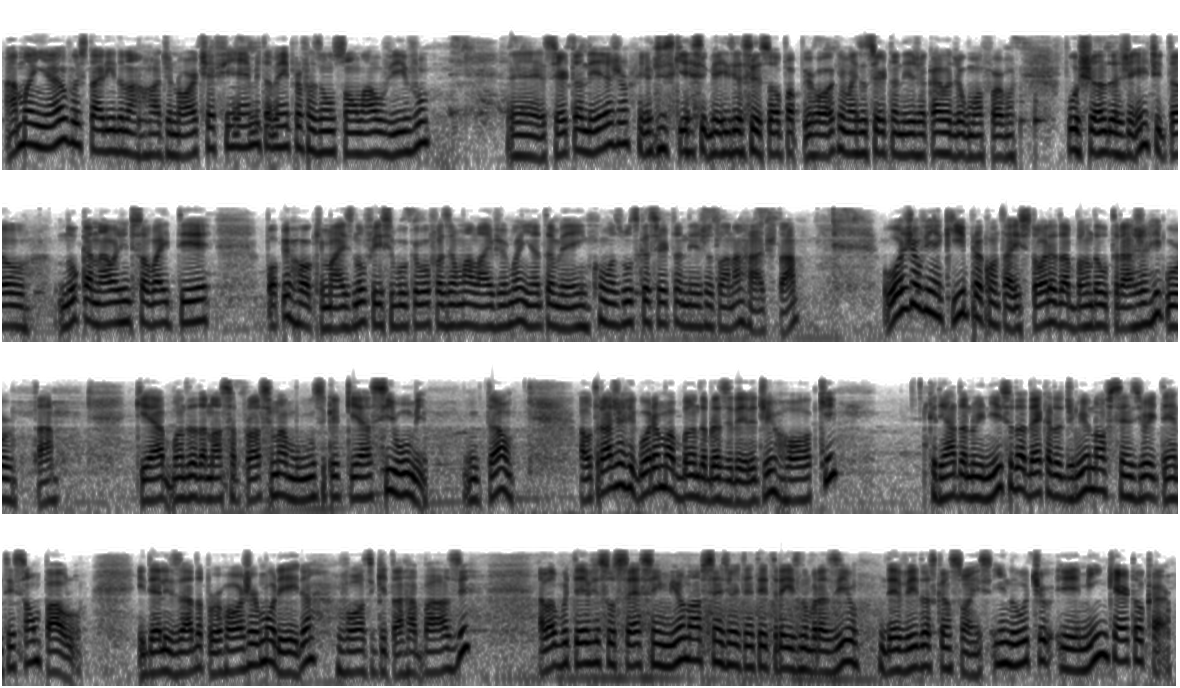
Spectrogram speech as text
Amanhã vou estar indo na Rádio Norte FM também para fazer um som lá ao vivo. É, sertanejo, eu disse que esse mês ia ser só pop rock, mas o sertanejo acaba de alguma forma puxando a gente, então no canal a gente só vai ter pop rock, mas no Facebook eu vou fazer uma live amanhã também com as músicas sertanejas lá na rádio, tá? Hoje eu vim aqui para contar a história da banda Ultraja Rigor, tá? Que é a banda da nossa próxima música, que é a Ciúme. Então, a Ultraje Rigor é uma banda brasileira de rock criada no início da década de 1980 em São Paulo, idealizada por Roger Moreira, voz e guitarra base. Ela obteve sucesso em 1983 no Brasil devido às canções Inútil e Mim Quer Tocar.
